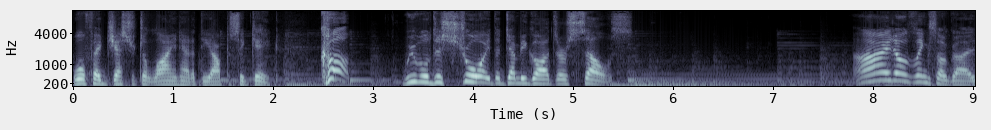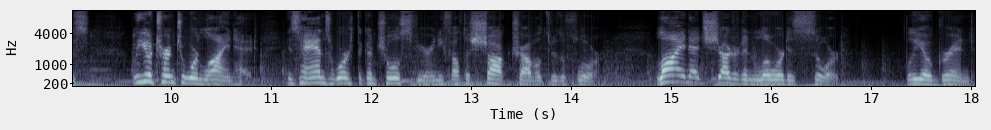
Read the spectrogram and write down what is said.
Wolfhead gestured to Lionhead at the opposite gate. Come! We will destroy the demigods ourselves. I don't think so, guys. Leo turned toward Lionhead. His hands worked the control sphere and he felt a shock travel through the floor. Lionhead shuddered and lowered his sword. Leo grinned.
